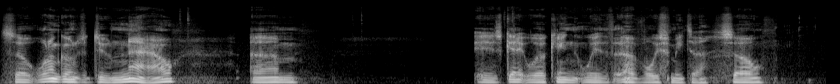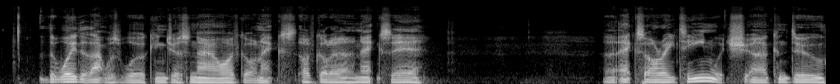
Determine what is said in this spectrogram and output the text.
So what I'm going to do now um, is get it working with a Voicemeeter So the way that that was working just now, I've got an X, I've got an Xair uh, XR18, which uh, can do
